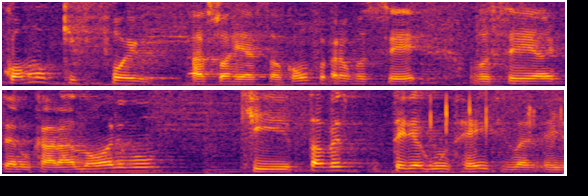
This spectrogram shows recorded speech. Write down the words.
Como que foi a sua reação? Como foi para você? Você antes era um cara anônimo, que talvez teria alguns hates nas redes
